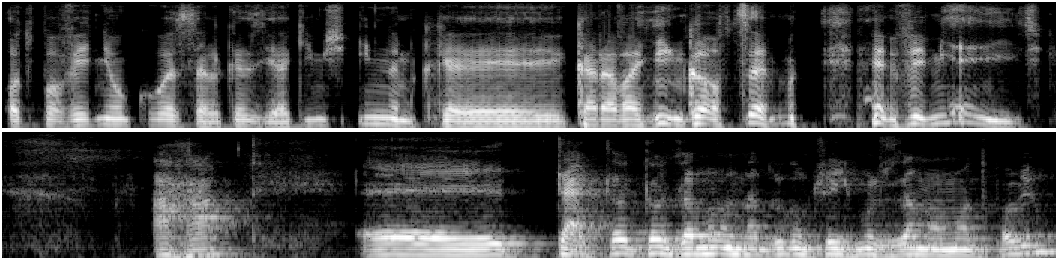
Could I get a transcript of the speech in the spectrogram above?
odpowiednią QSL-kę z jakimś innym karawaningowcem wymienić? Aha, tak, to, to za moment, na drugą część może za moment odpowiem.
